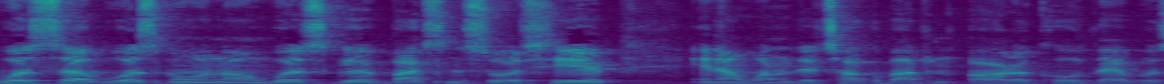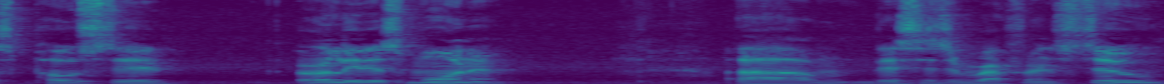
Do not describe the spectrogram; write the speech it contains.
What's up? What's going on? What's good? Boxing Source here. And I wanted to talk about an article that was posted early this morning. Um, this is in reference to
